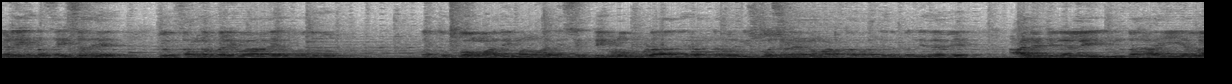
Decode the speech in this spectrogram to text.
ಹೇಳಿಕೆಯನ್ನು ಸಹಿಸದೆ ಇವತ್ತು ಸಂಘ ಪರಿವಾರ ಇರ್ಬೋದು ಮತ್ತು ಕೋಮಾದಿ ಮನೋವಾದಿ ಶಕ್ತಿಗಳು ಕೂಡ ನಿರಂತರವಾಗಿ ಶೋಷಣೆಯನ್ನು ಮಾಡ್ತಾ ಬಂದ ಬಂದಿದ್ದಾವೆ. ಆ ನಿಟ್ಟಿನಲ್ಲಿ ಇಂತಹ ಈ ಎಲ್ಲ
